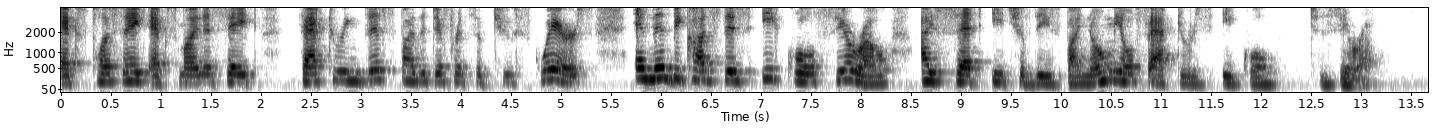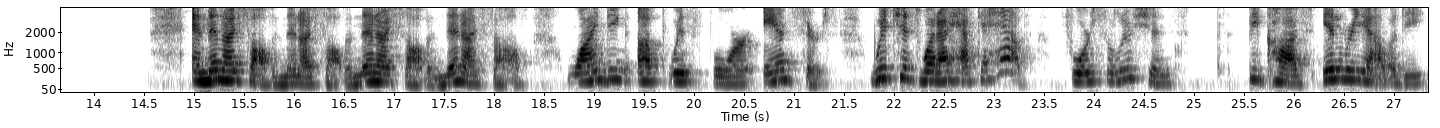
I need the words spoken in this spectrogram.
X plus 8, X minus 8, factoring this by the difference of two squares, and then because this equals zero, I set each of these binomial factors equal to zero. And then I solve, and then I solve, and then I solve, and then I solve, winding up with four answers, which is what I have to have, four solutions, because in reality,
